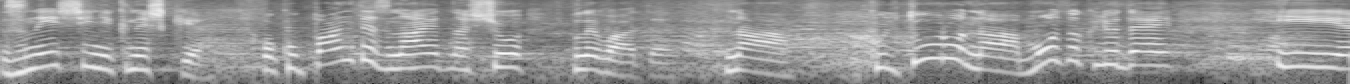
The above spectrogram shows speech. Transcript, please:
знищені книжки. Окупанти знають на що впливати на культуру, на мозок людей. І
